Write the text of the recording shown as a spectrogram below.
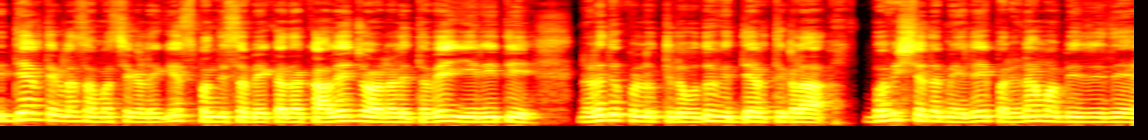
ವಿದ್ಯಾರ್ಥಿಗಳ ಸಮಸ್ಯೆಗಳಿಗೆ ಸ್ಪಂದಿಸಬೇಕಾದ ಕಾಲೇಜು ಆಡಳಿತವೇ ಈ ರೀತಿ ನಡೆದುಕೊಳ್ಳುತ್ತಿರುವುದು ವಿದ್ಯಾರ್ಥಿಗಳ ಭವಿಷ್ಯದ ಮೇಲೆ ಪರಿಣಾಮ ಬೀರಿದೆ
